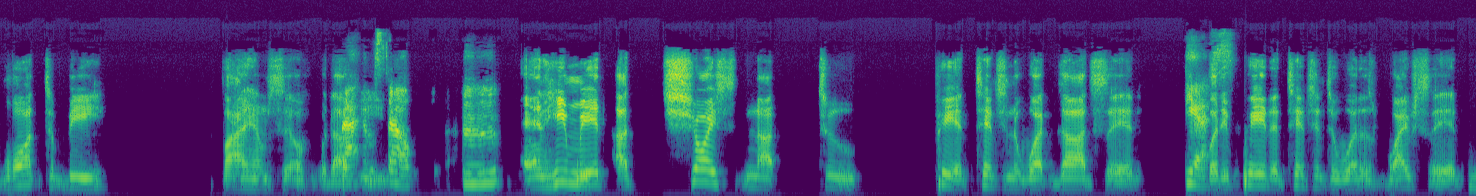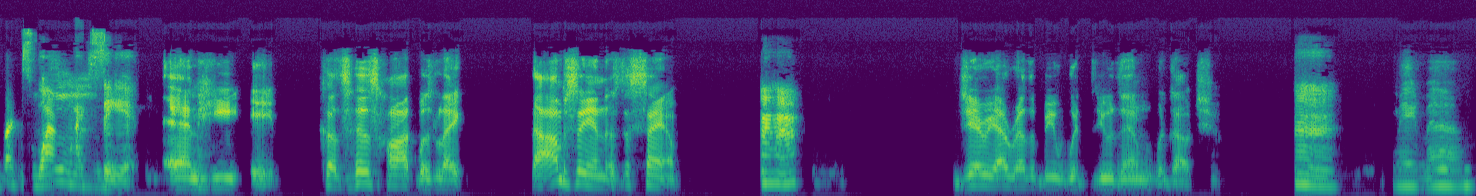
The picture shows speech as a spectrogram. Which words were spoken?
want to be by himself without By Eve. himself. Mm-hmm. And he made a choice not to pay attention to what God said, Yes. but he paid attention to what his wife said, What his wife Mm. said. and he ate. Because his heart was like, now I'm saying this to Sam, Mm-hmm. Jerry, I'd rather be with you than without you. Mm. Amen.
